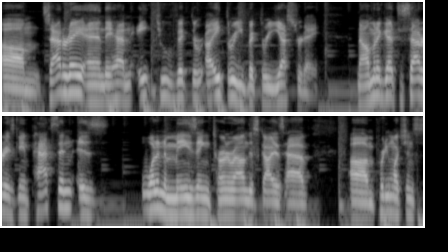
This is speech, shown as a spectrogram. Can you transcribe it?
um, Saturday and they had an 8-2 victory uh, 8-3 victory yesterday. Now I'm going to get to Saturday's game. Paxton is what an amazing turnaround this guy has have. Um, pretty much since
